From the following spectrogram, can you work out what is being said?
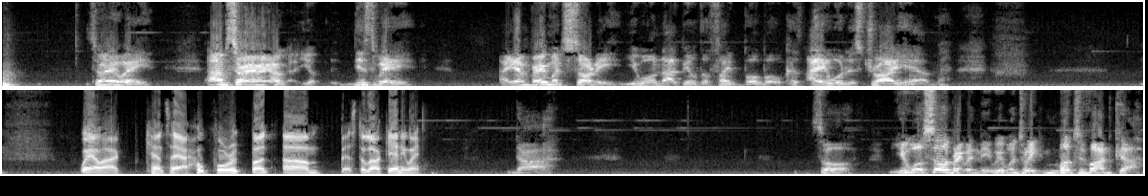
so anyway, I'm sorry. I, I, you know, this way, I am very much sorry. You will not be able to fight Bobo because I will destroy him. Well, I can't say I hope for it, but um, best of luck anyway. Nah. So, you will celebrate with me. We will drink much vodka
